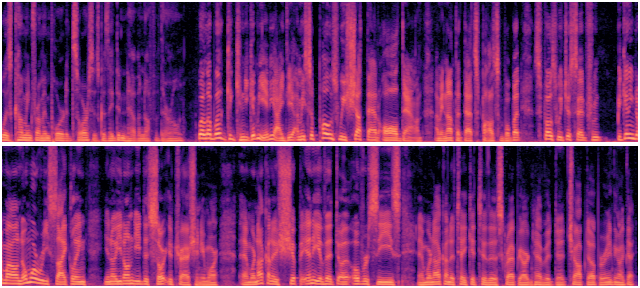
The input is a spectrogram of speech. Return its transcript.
was coming from imported sources because they didn't have enough of their own. Well, uh, well, can you give me any idea? I mean, suppose we shut that all down. I mean, not that that's possible, but suppose we just said from beginning tomorrow, no more recycling. You know, you don't need to sort your trash anymore. And we're not going to ship any of it uh, overseas, and we're not going to take it to the scrapyard and have it uh, chopped up or anything like that.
